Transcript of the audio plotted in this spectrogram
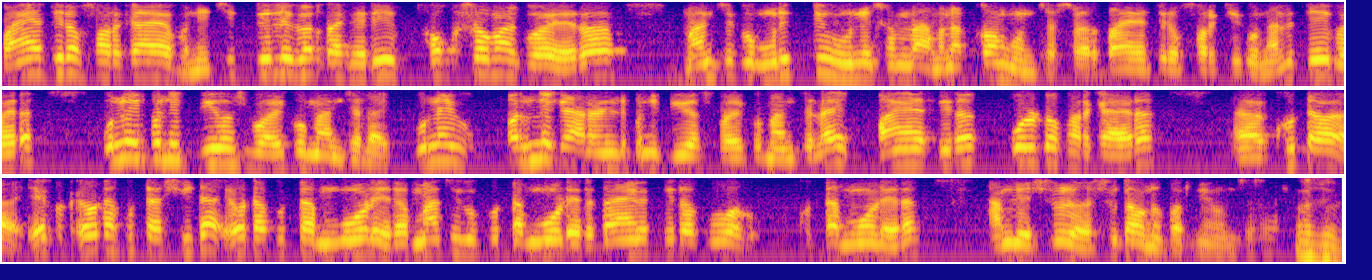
बायाँतिर फर्कायो भने चाहिँ त्यसले गर्दाखेरि फोक्सोमा गएर मान्छेको मृत्यु हुने सम्भावना कम हुन्छ सर बायाँतिर फर्किएको हुनाले। त्यही भएर कुनै पनि बिहोस भएको मान्छेलाई कुनै अन्य कारणले पनि बिहोस भएको मान्छेलाई बायाँतिर पोल्टो फर्काएर खुट्टा एक एउटा खुट्टा सिधा एउटा खुट्टा मोडेर माथिको खुट्टा मोडेर दायाँतिरको खुट्टा मोडेर हामीले सु सुताउनु पर्ने हुन्छ सर। हजुर।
